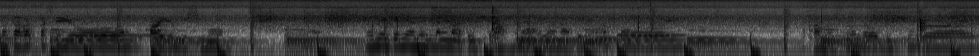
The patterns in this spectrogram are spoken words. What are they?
Masarap kasi yung bukayo mismo. Ganyan-ganyanin lang natin siya. Hinaan natin yung apoy. Baka masunod yung sugar.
